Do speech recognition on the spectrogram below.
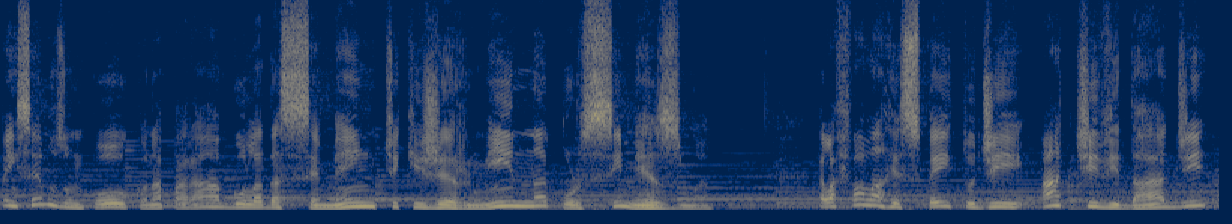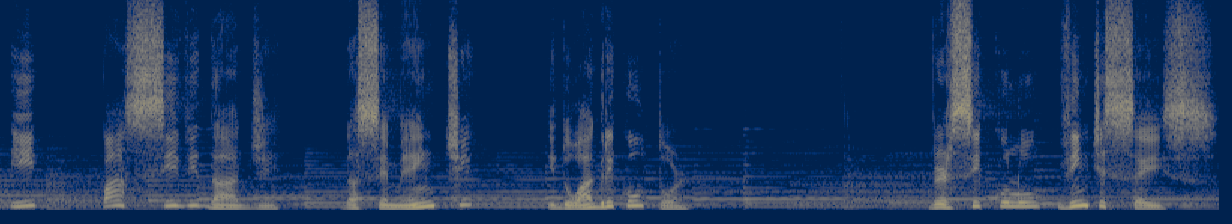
Pensemos um pouco na parábola da semente que germina por si mesma. Ela fala a respeito de atividade e passividade da semente e do agricultor. Versículo 26.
